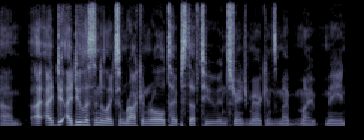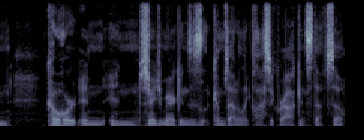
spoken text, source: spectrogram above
Um, I, I do I do listen to like some rock and roll type stuff too in Strange Americans. My my main cohort in in Strange Americans is comes out of like classic rock and stuff. So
